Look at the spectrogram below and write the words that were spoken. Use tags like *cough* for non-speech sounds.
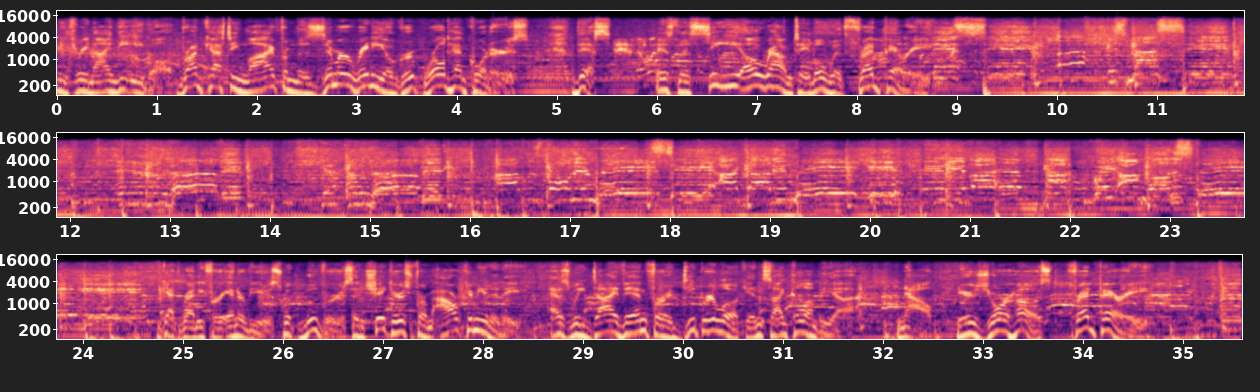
93.9 The Eagle, broadcasting live from the Zimmer Radio Group World Headquarters. This is the CEO Roundtable with Fred Perry. City uh, Get ready for interviews with movers and shakers from our community as we dive in for a deeper look inside Columbia. Now, here's your host, Fred Perry.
